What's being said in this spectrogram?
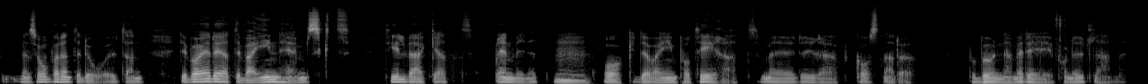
men så var det inte då, utan det var ju det att det var inhemskt tillverkat brännvinet Mm. och det var importerat med dyra kostnader förbundna med det från utlandet.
